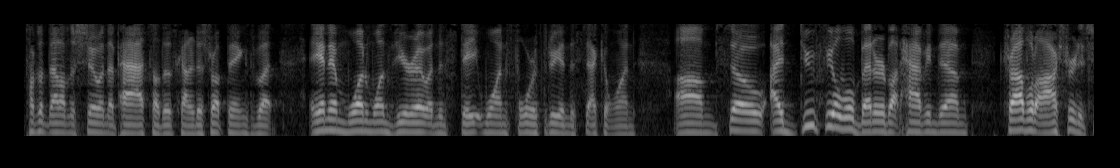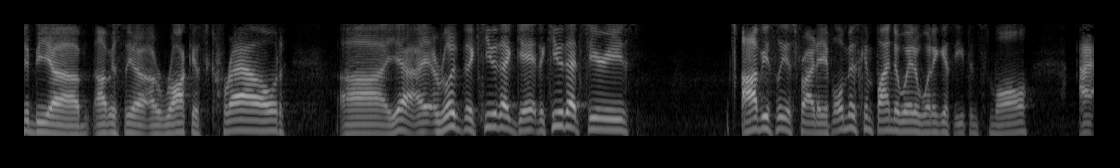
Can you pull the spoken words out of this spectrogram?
Talked about that on the show in the past, how those kind of disrupt things. But A&M won 1-0, and then State won 4-3 in the second one. Um, so I do feel a little better about having them – travel to Oxford. It should be uh, obviously a, a, raucous crowd. Uh, yeah, I really the key to that game, the key to that series, obviously is Friday. If Ole Miss can find a way to win against Ethan Small, I,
